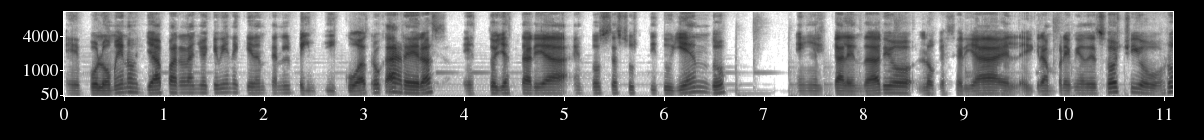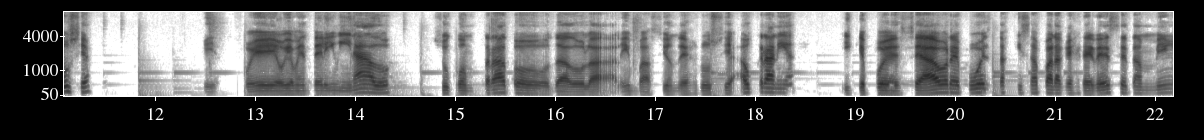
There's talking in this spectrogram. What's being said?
eh, por lo menos ya para el año que viene quieren tener 24 carreras. Esto ya estaría entonces sustituyendo en el calendario lo que sería el, el Gran Premio de Sochi o Rusia, que fue obviamente eliminado su contrato dado la, invasión de Rusia a Ucrania y que pues se abre puertas quizás para que regrese también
